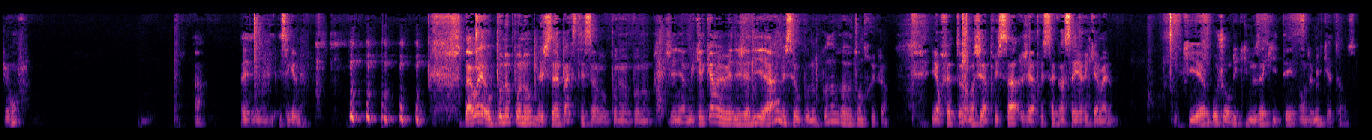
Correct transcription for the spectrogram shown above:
Tu ronfles? Ah, il s'est calmé. Bah ouais, Oponopono, mais je savais pas que c'était ça le Oponopono. Génial. Mais quelqu'un m'avait déjà dit ah mais c'est Oponopono euh, ton truc là. Et en fait, euh, moi j'ai appris ça, j'ai appris ça grâce à Eric Hamel, qui est aujourd'hui qui nous a quittés en 2014,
